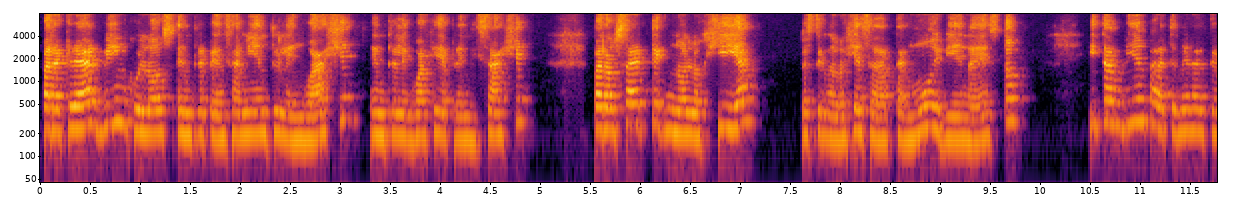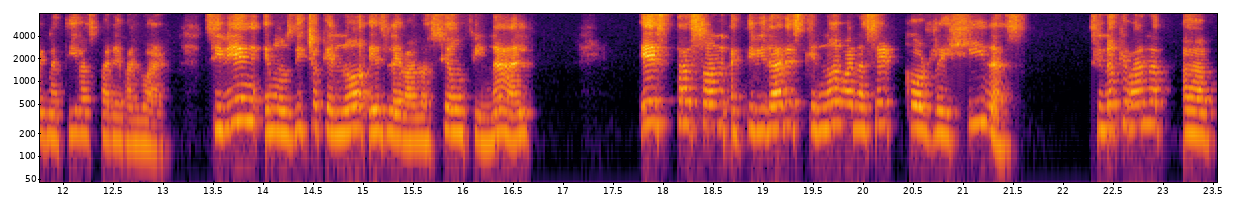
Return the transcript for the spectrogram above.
para crear vínculos entre pensamiento y lenguaje, entre lenguaje y aprendizaje, para usar tecnología, las tecnologías se adaptan muy bien a esto, y también para tener alternativas para evaluar. Si bien hemos dicho que no es la evaluación final, estas son actividades que no van a ser corregidas, sino que van a,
